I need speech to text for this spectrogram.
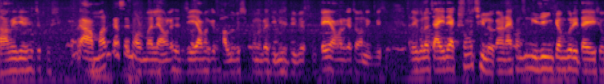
দামি জিনিস হচ্ছে খুশি। তবে আমার কাছে নর্মালি আমার কাছে যে আমাকে ভালোবেসে কোনো একটা জিনিস দিবে, ওটাই আমার কাছে অনেক বেশি। আর এগুলো চাহিদা একসময় ছিল, কারণ এখন তো নিজে ইনকাম করি, তাই এইসব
